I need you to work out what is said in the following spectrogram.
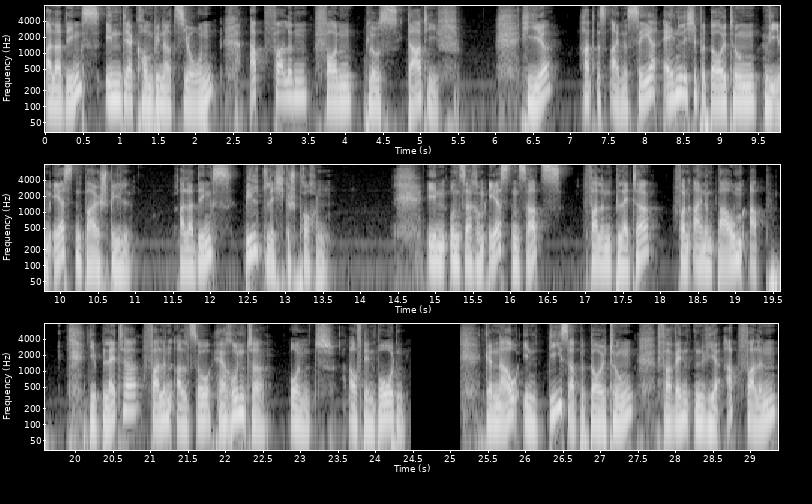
Allerdings in der Kombination abfallen von plus Dativ. Hier hat es eine sehr ähnliche Bedeutung wie im ersten Beispiel, allerdings bildlich gesprochen. In unserem ersten Satz fallen Blätter von einem Baum ab. Die Blätter fallen also herunter und auf den Boden. Genau in dieser Bedeutung verwenden wir abfallen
